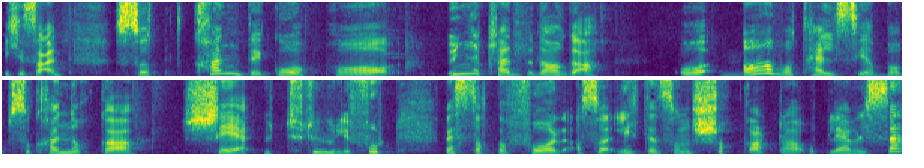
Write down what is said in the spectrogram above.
ikke sant? Så kan det gå på under 30 dager. Og av og til, sier Bob, så kan noe skje utrolig fort hvis at man får altså, litt en sånn sjokkarta opplevelse,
